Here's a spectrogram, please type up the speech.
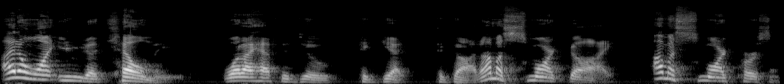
I don't want you to tell me what I have to do to get to God. I'm a smart guy. I'm a smart person.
